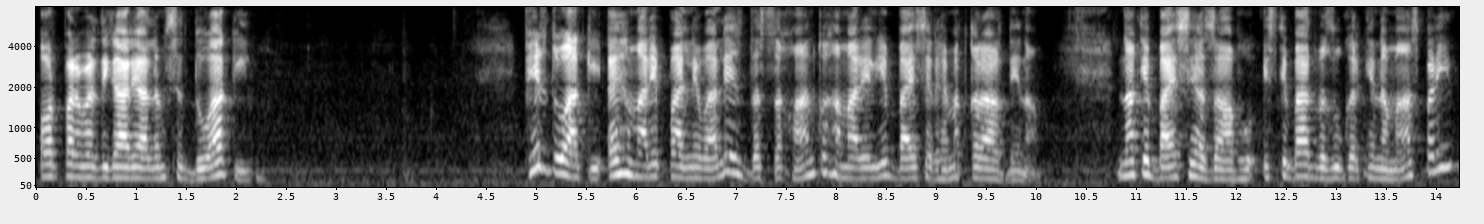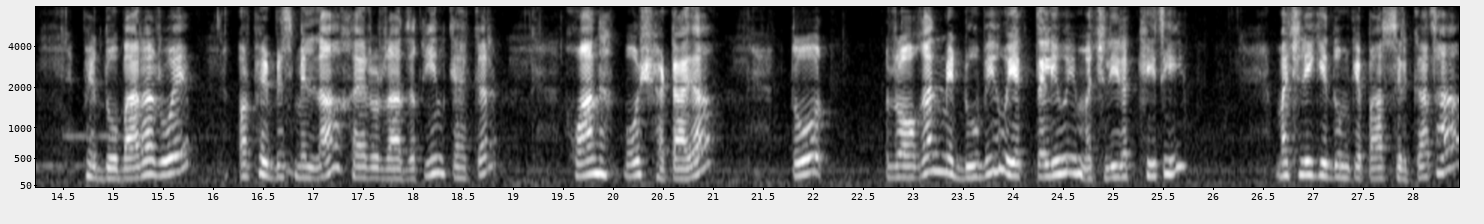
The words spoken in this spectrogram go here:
اور پروردگار عالم سے دعا کی۔ پھر دعا کی، اے ہمارے پالنے والے، اس دسترخوان کو ہمارے لیے باعث رحمت قرار دینا۔ نہ کہ باعث عذاب ہو۔ اس کے بعد وضو کر کے نماز پڑھی، پھر دوبارہ روئے اور پھر بسم اللہ، خیر الرازقین کہہ کر خوان پوش ہٹایا تو روغن میں ڈوبی ہوئی ایک تلی ہوئی مچھلی رکھی تھی۔ مچھلی کی دم کے پاس سرکہ تھا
